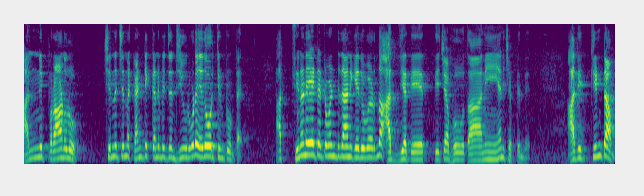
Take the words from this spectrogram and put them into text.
అన్ని ప్రాణులు చిన్న చిన్న కంటికి కనిపించిన జీవులు కూడా ఏదో ఒకటి తింటూ ఉంటాయి. ఆ తిననేటటువంటి దానికి ఏది ఉపయోగపడుతుందో అద్యతేత్తి భూతాని అని చెప్పింది. అది తింటాం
